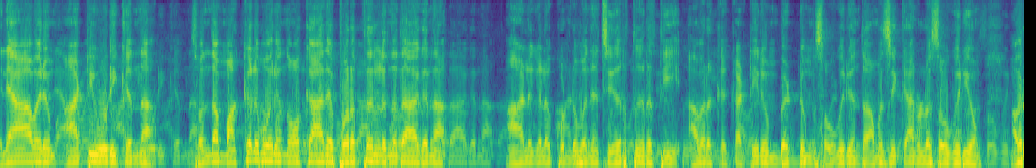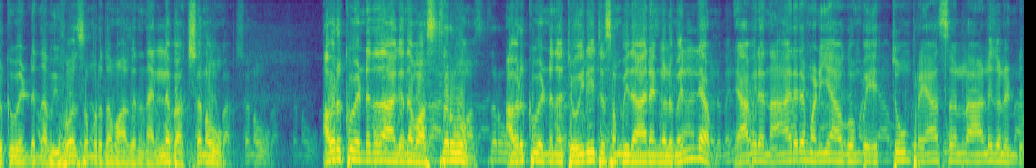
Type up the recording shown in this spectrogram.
എല്ലാവരും ആട്ടി ഓടിക്കുന്ന സ്വന്തം മക്കൾ പോലും നോക്കാതെ പുറത്തു നിന്നതാകുന്ന ആളുകളെ കൊണ്ടുവന്ന് ചേർത്ത് നിർത്തി അവർക്ക് കട്ടിലും ബെഡും സൗകര്യവും താമസിക്കാനുള്ള സൗകര്യവും അവർക്ക് വേണ്ടുന്ന വിഭവസമൃദ്ധമാകുന്ന നല്ല ഭക്ഷണവും അവർക്ക് വേണ്ടുന്നതാകുന്ന വസ്ത്രവും അവർക്ക് വേണ്ടുന്ന ടോയ്ലറ്റ് സംവിധാനങ്ങളും എല്ലാം രാവിലെ നാലര മണിയാകുമ്പോൾ ഏറ്റവും പ്രയാസമുള്ള ആളുകളുണ്ട്.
